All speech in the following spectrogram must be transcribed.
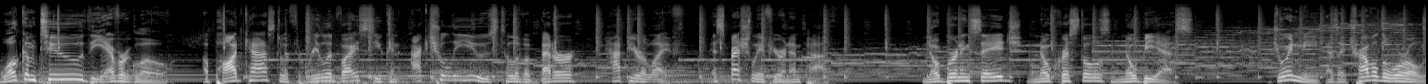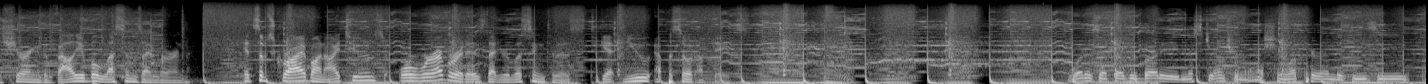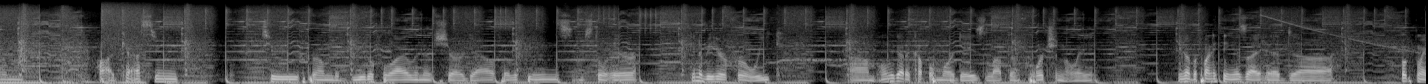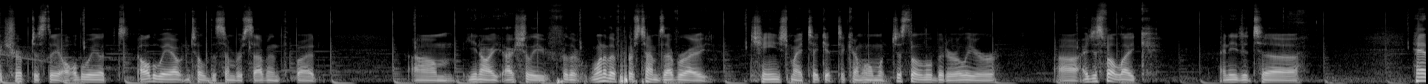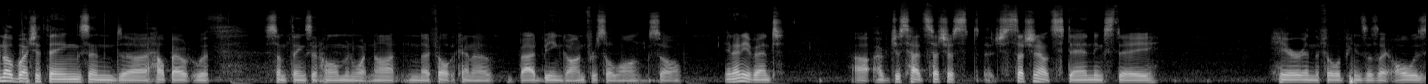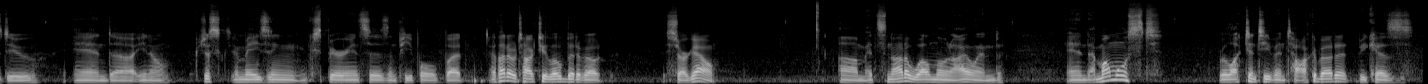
Welcome to The Everglow, a podcast with real advice you can actually use to live a better, happier life, especially if you're an empath. No burning sage, no crystals, no BS. Join me as I travel the world sharing the valuable lessons I learn. Hit subscribe on iTunes or wherever it is that you're listening to this to get new episode updates. What is up, everybody? Mr. International up here in the Heezy. Um, podcasting to from the beautiful island of Siargao, Philippines. I'm still here. Going to be here for a week. Um, only got a couple more days left, unfortunately. You know, the funny thing is, I had uh, booked my trip to stay all the way out, all the way out until December 7th, but um, you know, I actually for the one of the first times ever, I changed my ticket to come home just a little bit earlier. Uh, I just felt like I needed to handle a bunch of things and uh, help out with some things at home and whatnot. And I felt kind of bad being gone for so long. So, in any event, uh, I've just had such a such an outstanding stay here in the Philippines as I always do, and uh, you know, just amazing experiences and people. But I thought I would talk to you a little bit about Siargao. Um, it's not a well-known island, and I'm almost reluctant to even talk about it because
